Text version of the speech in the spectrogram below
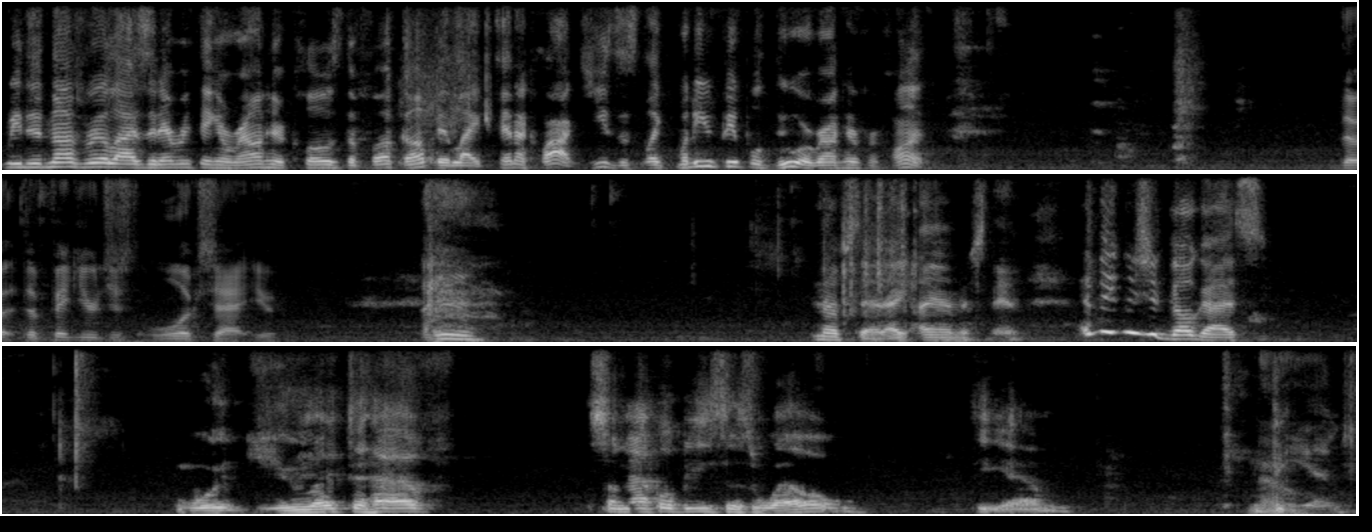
We did not realize that everything around here closed the fuck up at like 10 o'clock. Jesus, like, what do you people do around here for fun? The the figure just looks at you. Mm. Enough said. I, I understand. I think we should go, guys. Would you like to have some Applebee's as well, DM? No, DM.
